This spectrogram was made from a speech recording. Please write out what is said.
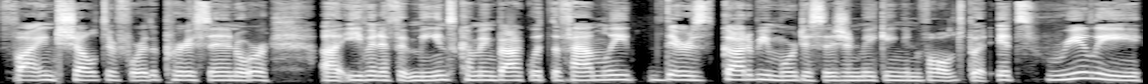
find shelter for the person, or uh, even if it means coming back with the family, there's got to be more decision making involved. But it's really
